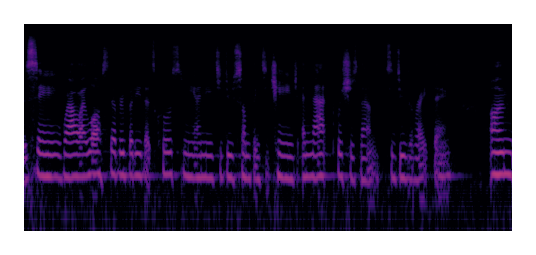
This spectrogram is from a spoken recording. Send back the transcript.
saying, Wow, I lost everybody that's close to me. I need to do something to change. And that pushes them to do the right thing. Um,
